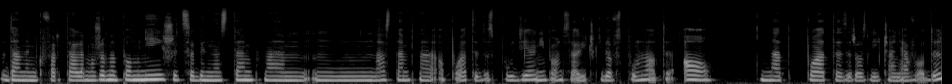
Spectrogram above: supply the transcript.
w danym kwartale. Możemy pomniejszyć sobie następne, mm, następne opłaty do spółdzielni bądź zaliczki do wspólnoty o nadpłatę z rozliczania wody.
